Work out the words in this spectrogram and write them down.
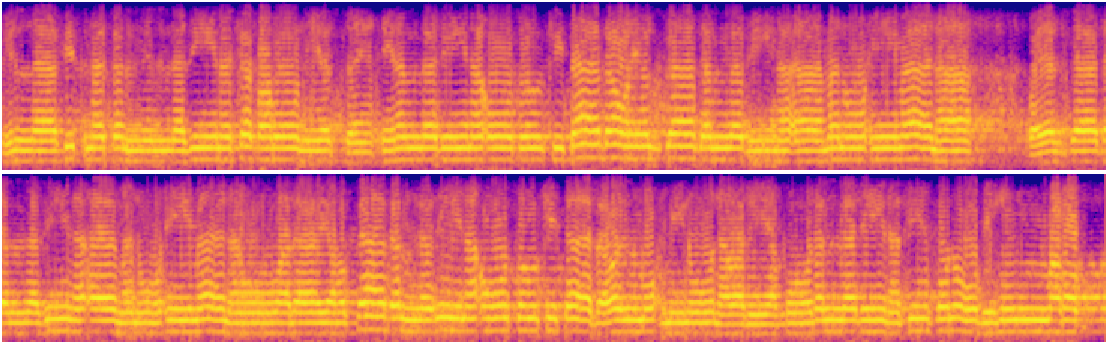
إلا فتنة للذين كفروا ليستيقن الذين أوتوا الكتاب ويزداد الذين آمنوا إيمانا ويزداد الذين آمنوا إيمانا ولا يرتاب الذين أوتوا الكتاب والمؤمنون وليقول الذين في قلوبهم مرض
